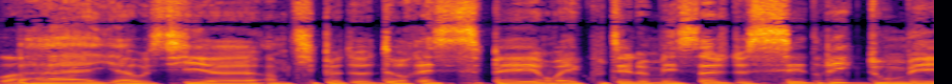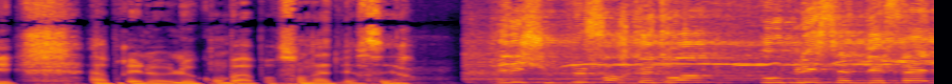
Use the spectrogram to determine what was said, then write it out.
bah, il y a aussi euh, un petit peu de, respect. On va écouter le message de Cédric Doumbé après le, combat pour son adversaire. Je suis plus fort que toi, oublie cette défaite.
